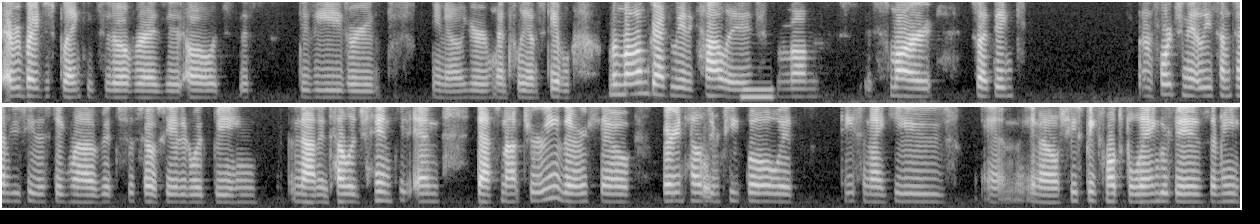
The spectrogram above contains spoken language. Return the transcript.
everybody just blankets it over as it, oh, it's this disease, or you know, you're mentally unstable. My mom graduated college. Mm-hmm. My mom is smart, so I think, unfortunately, sometimes you see the stigma of it's associated with being not intelligent, and that's not true either. So, very intelligent people with decent IQs and you know she speaks multiple languages. I mean,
